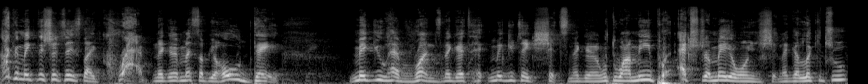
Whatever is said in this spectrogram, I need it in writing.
I can make this shit taste like crap, nigga. Mess up your whole day. Make you have runs, nigga. Make you take shits, nigga. What do I mean? Put extra mayo on your shit, nigga. Look at you.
